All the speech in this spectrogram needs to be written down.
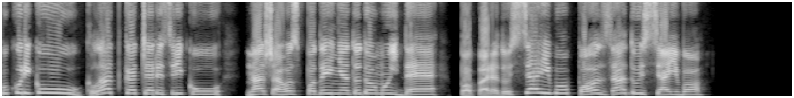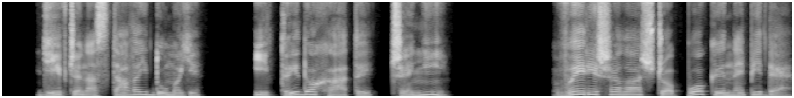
Кукуріку, кладка через ріку, наша господиня додому йде, попереду сяйво, позаду сяйво. Дівчина стала й думає іти до хати чи ні. Вирішила, що поки не піде,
